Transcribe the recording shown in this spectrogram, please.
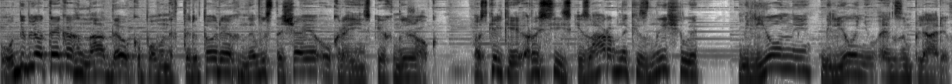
У бібліотеках на деокупованих територіях не вистачає українських книжок, оскільки російські загарбники знищили мільйони мільйонів екземплярів.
